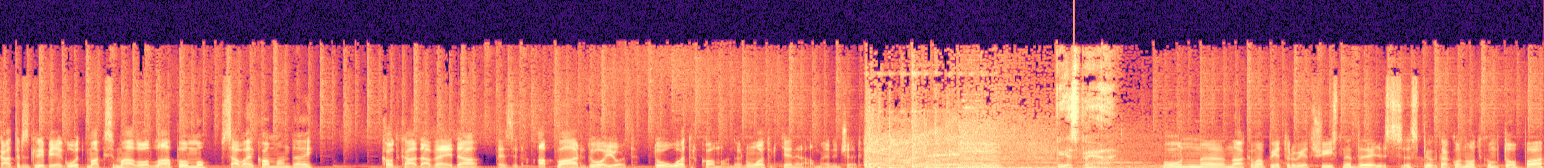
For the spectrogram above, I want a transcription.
katrs grib iegūt maksimālo labumu savai komandai. Kaut kādā veidā, nezinu, apvārdojot to otru komandu un otru ģenerālmenedžeri. Piespēle. Un uh, nākamā pieturvieta šīs nedēļas spilgtāko notikumu topā.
